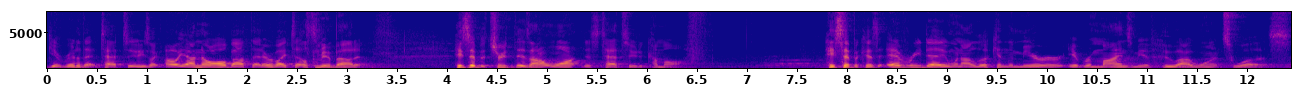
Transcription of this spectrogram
get rid of that tattoo. He's like, oh, yeah, I know all about that. Everybody tells me about it. He said, The truth is, I don't want this tattoo to come off. He said, Because every day when I look in the mirror, it reminds me of who I once was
